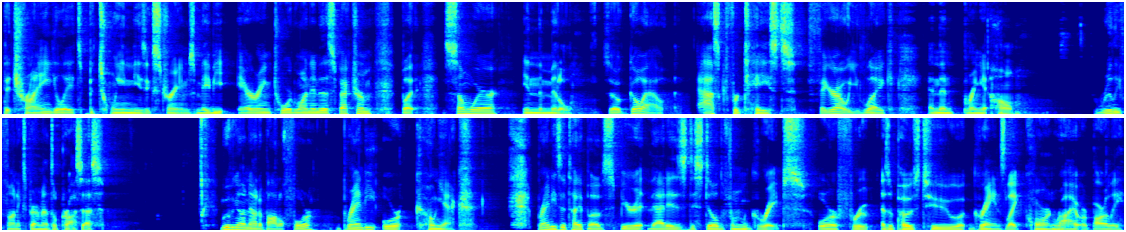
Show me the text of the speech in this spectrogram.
that triangulates between these extremes, maybe erring toward one end of the spectrum, but somewhere in the middle. So go out, ask for tastes, figure out what you like, and then bring it home. Really fun experimental process. Moving on now to bottle four brandy or cognac. Brandy is a type of spirit that is distilled from grapes or fruit as opposed to grains like corn, rye, or barley.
